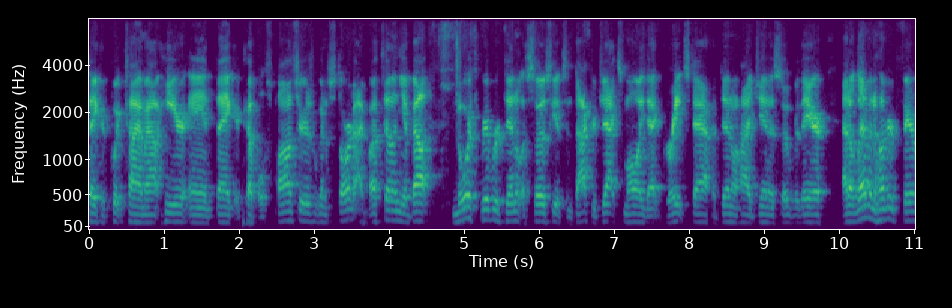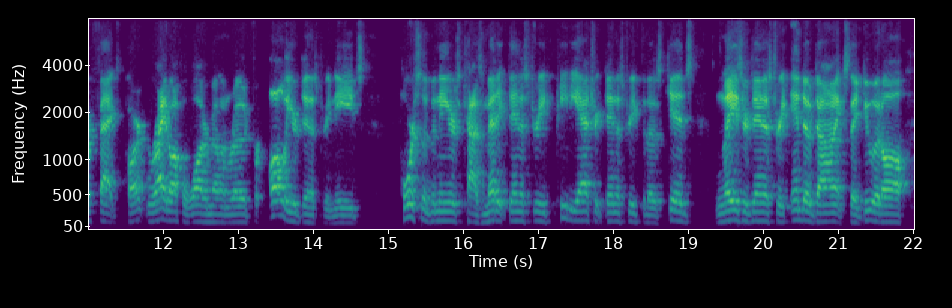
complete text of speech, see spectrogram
take a quick time out here and thank a couple sponsors. We're going to start out by telling you about North River Dental Associates and Dr. Jack Smalley, that great staff of dental hygienists over there at 1100 Fairfax Park, right off of Watermelon Road for all your dentistry needs. Porcelain veneers, cosmetic dentistry, pediatric dentistry for those kids, laser dentistry, endodontics. They do it all.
